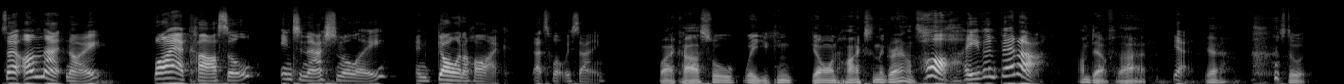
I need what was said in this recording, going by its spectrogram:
So on that note, buy a castle internationally and go on a hike. That's what we're saying. Buy a castle where you can go on hikes in the grounds. Oh, even better. I'm down for that. Yeah. Yeah, let's do it.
